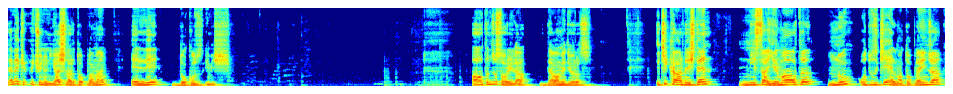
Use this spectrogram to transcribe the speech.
Demek ki üçünün yaşları toplamı 59 imiş. Altıncı soruyla devam ediyoruz. İki kardeşten Nisa 26, Nuh 32 elma toplayınca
